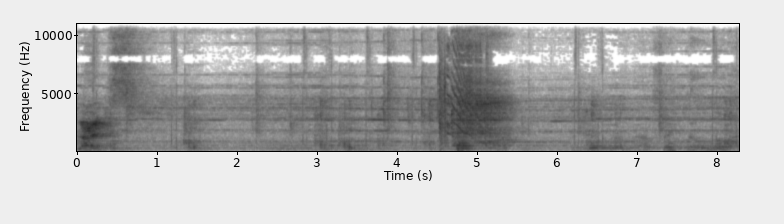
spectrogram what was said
Turn lights. Oh, thank the Lord.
